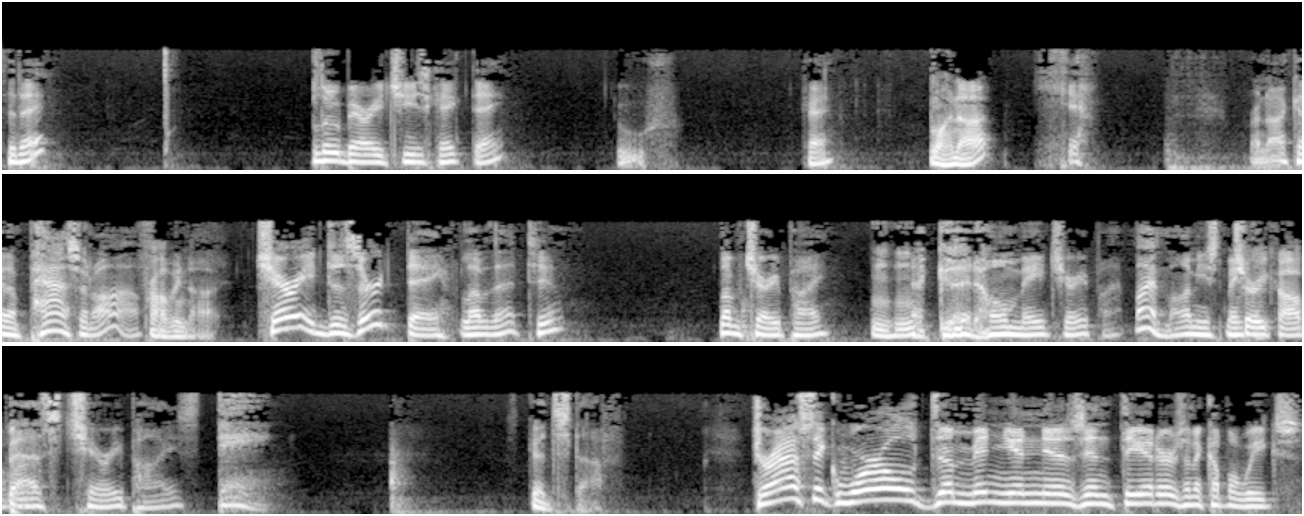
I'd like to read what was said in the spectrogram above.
today. Blueberry Cheesecake Day. Oof. Okay. Why not? Yeah. We're not going to pass it off. Probably not. Cherry Dessert Day. Love that too. Love cherry pie. hmm A good homemade cherry pie. My mom used to make Cherry the cobbler? best cherry pies. Dang. Good stuff. Jurassic World Dominion is in theaters in a couple weeks.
